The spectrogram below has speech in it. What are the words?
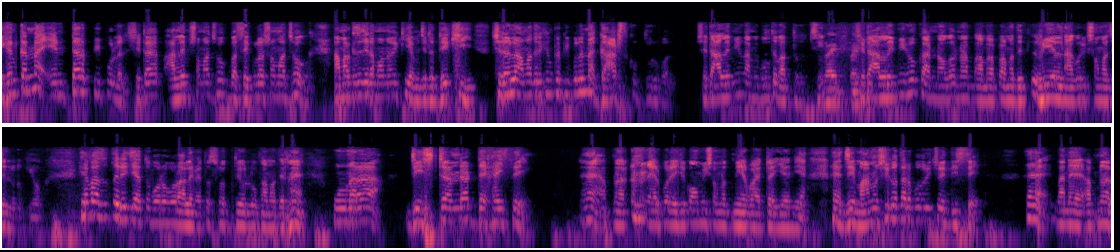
এখানকার না এন্টার পিপুলের সেটা আলেম সমাজ হোক বা সেকুলার সমাজ হোক, আমার কাছে যেটা মনে হয় কি, আমি যেটা দেখি, সেটা হলো আমাদের এখানকার পিপুলের না গার্ডস খুব দুর্বল। সেটা আলেমি হোক আমি বলতে বাধ্য হচ্ছি। সেটা আলেমি হোক আর নগর আমাদের রিয়েল নাগরিক সমাজের লোকই হোক। হেফাজতের এই যে এত বড় বড় আলেম এত শ্রদ্ধেয় লোক আমাদের হ্যাঁ ওনারা যে স্ট্যান্ডার্ড দেখাইছে হ্যাঁ আপনার এরপরে এই যে কমিশনত নিয়ে বা একটা ইয়ে নিয়ে হ্যাঁ যে মানসিকতার পরিচয় দিচ্ছে হ্যাঁ মানে আপনার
